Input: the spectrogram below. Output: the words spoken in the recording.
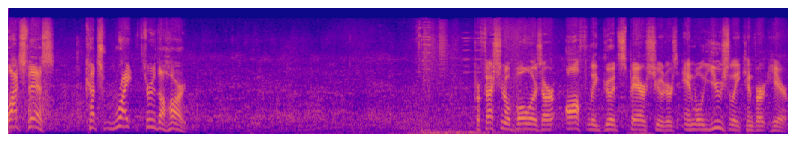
Watch this. Cuts right through the heart. Professional bowlers are awfully good spare shooters and will usually convert here.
